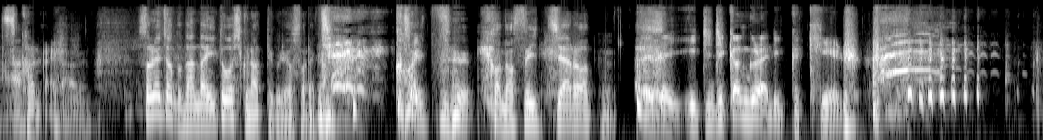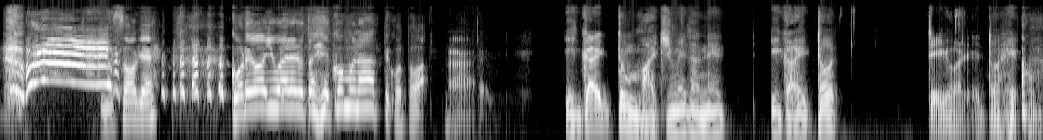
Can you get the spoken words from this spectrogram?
つかない。それちょっとだんだん愛おしくなってくるよ、それが。こいつ、このスイッチ野郎。大体1時間ぐらいで一回消える。急げ。これを言われると凹むなってことは。意外と真面目だね。意外とって言われるとへこむ。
